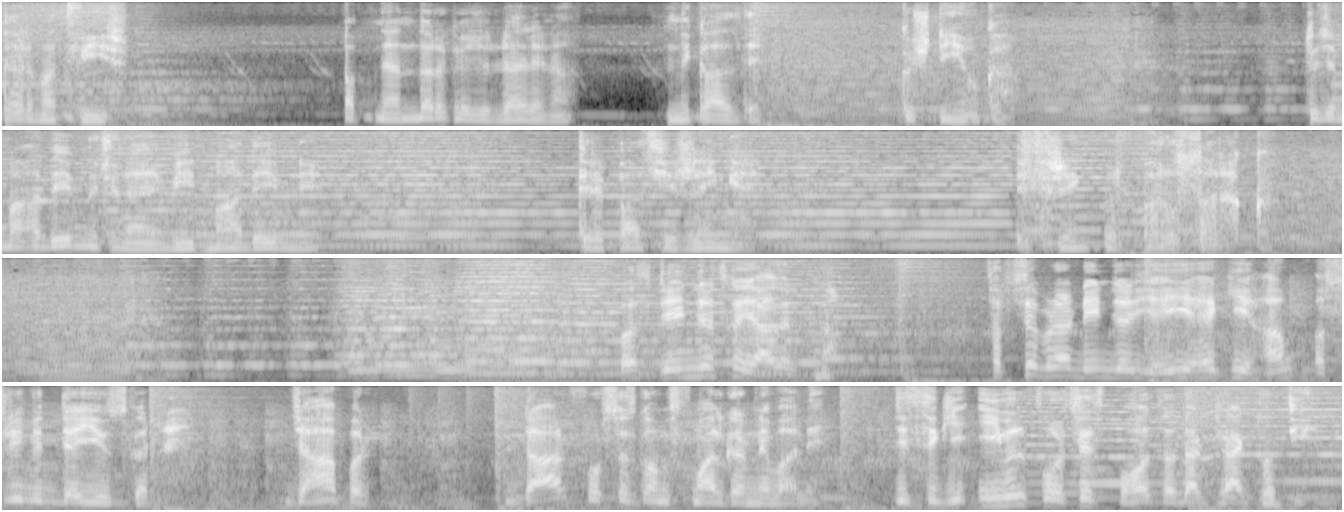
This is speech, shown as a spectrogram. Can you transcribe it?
डर मत वीर। अपने अंदर का जो डर है ना निकाल दे। कुछ नहीं होगा। तुझे महादेव ने चुना है वीर महादेव ने। तेरे पास ये रिंग है। इस रिंग पर भरोसा रख। बस डेंजर्स का याद रखना। सबसे बड़ा डेंजर यही है कि हम असली विद्या यूज़ कर रहे हैं। जहाँ पर डार्क फोर्सेस को हम इस्तेमाल करने वाले हैं, जिससे कि इवल फोर्सेस बहुत ज़्यादा अट्रैक्ट होती है।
